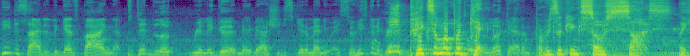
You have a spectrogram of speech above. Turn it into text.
he decided against buying them. This did look really good. Maybe I should just get them anyway. So he's gonna grab. He them, picks him up again. to Look at him. Bro, he's looking so sus. Like,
